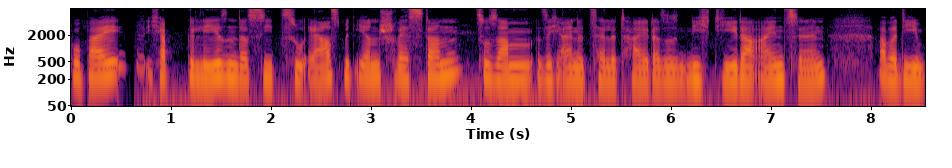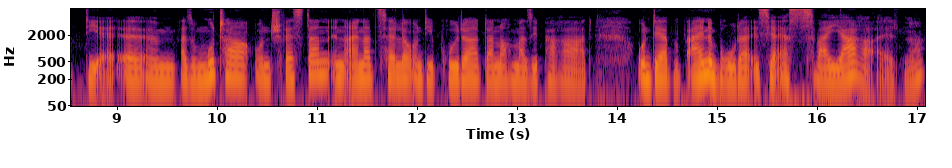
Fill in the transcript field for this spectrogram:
Wobei, ich habe gelesen, dass sie zuerst mit ihren Schwestern zusammen sich eine Zelle teilt, also nicht jeder einzeln aber die, die äh, ähm, also Mutter und Schwestern in einer Zelle und die Brüder dann nochmal separat. Und der eine Bruder ist ja erst zwei Jahre alt, ne?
